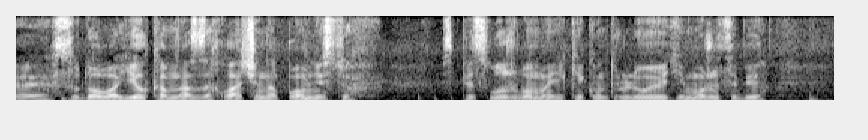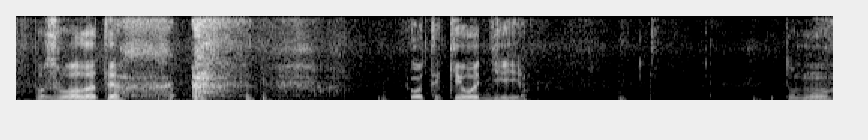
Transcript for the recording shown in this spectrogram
е, судова гілка в нас захвачена повністю спецслужбами, які контролюють і можуть собі дозволити отакі от дії. Тому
